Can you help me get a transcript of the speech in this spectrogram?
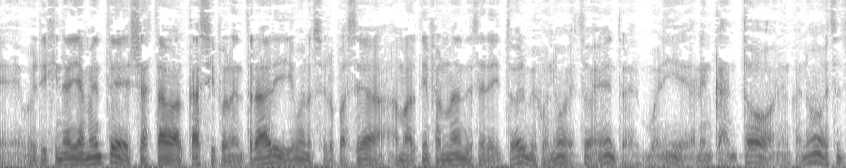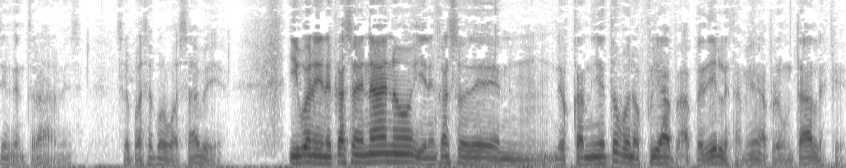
eh, originariamente ya estaba casi por entrar y bueno, se lo pasé a, Martín Fernández, el editor, y me dijo, no, esto entra, es buenísimo, le encantó, le encantó, no, esto tiene que entrar. Se lo pasé por WhatsApp y, bueno, y en el caso de Nano y en el caso de, mm, de Oscar Nieto, bueno, fui a, pedirles también, a preguntarles que,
